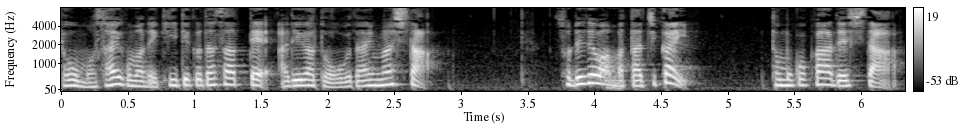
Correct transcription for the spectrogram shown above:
今日も最後まで聞いてくださってありがとうございました。それではまた次回、ともこかーでした。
